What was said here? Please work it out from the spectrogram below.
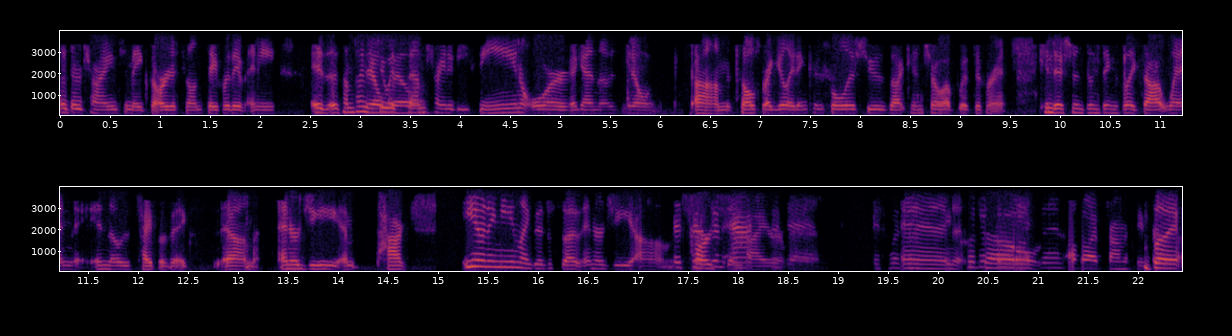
that they're trying to make the artist feel unsafe or they have any it, sometimes too it's them trying to be seen or again those, you know, um self regulating control issues that can show up with different conditions and things like that when in those type of ex, um energy impact you know what I mean? Like they're just an energy um It's charged environment. accident. It was And it could have so- been accident, although I promise you. But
